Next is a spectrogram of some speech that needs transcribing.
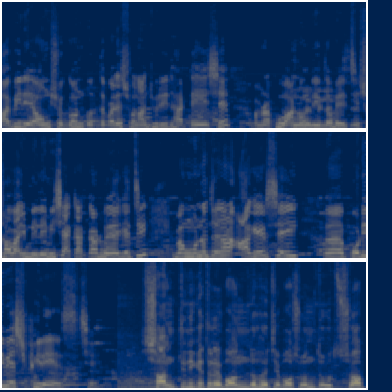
আবিরে অংশগ্রহণ করতে পারে সোনাঝুরির হাটে এসে আমরা খুব আনন্দিত হয়েছে। সবাই মিলেমিশে একাকার হয়ে গেছি এবং মনে হচ্ছে যেন আগের সেই পরিবেশ ফিরে এসছে। শান্তিনিকেতনে বন্ধ হয়েছে বসন্ত উৎসব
